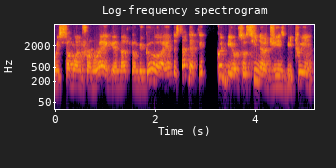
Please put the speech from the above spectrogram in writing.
with someone from REG not long ago, I understand that it could be also synergies between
